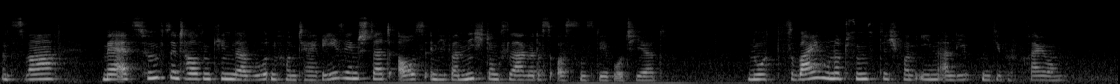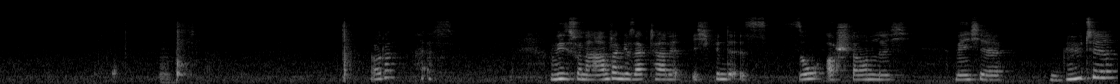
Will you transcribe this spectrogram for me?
Und zwar mehr als 15.000 Kinder wurden von Theresienstadt aus in die Vernichtungslager des Ostens deportiert. Nur 250 von ihnen erlebten die Befreiung. Oder? Und wie ich schon am Anfang gesagt habe, ich finde es so erstaunlich, welche Güte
